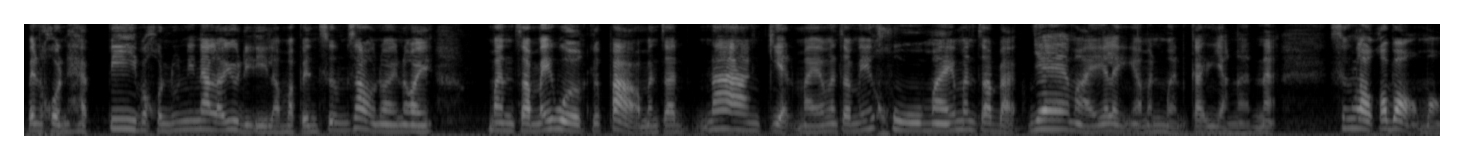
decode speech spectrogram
เป็นคน happy เป็นคนนู่นนี่นั่นแล้วอยู่ดีๆเรามาเป็นซึมเศร้าหน่อยๆมันจะไม่ work หรือเปล่า มันจะน่ารังเกียจไหมมันจะไม่ cool ไหมมันจะแบบแย่ไหมอะไรเงี้ยมันเหมือนกันอย่างนั้นน่ะซึ่งเราก็บอกหมอ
